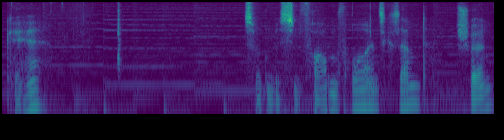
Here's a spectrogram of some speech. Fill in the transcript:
Okay. Es wird ein bisschen farbenfroh insgesamt. Schön.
